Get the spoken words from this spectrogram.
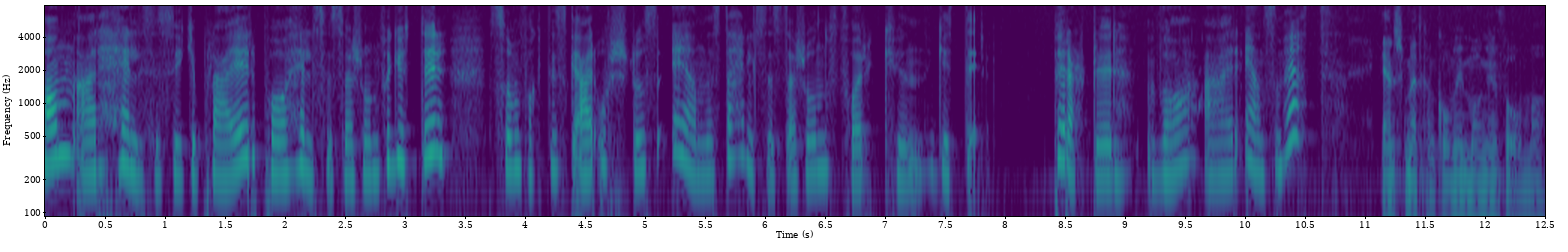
Han er helsesykepleier på helsestasjon for gutter, som faktisk er Oslos eneste helsestasjon for kun gutter. Per Arthur, hva er ensomhet? Ensomhet kan komme i mange former.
